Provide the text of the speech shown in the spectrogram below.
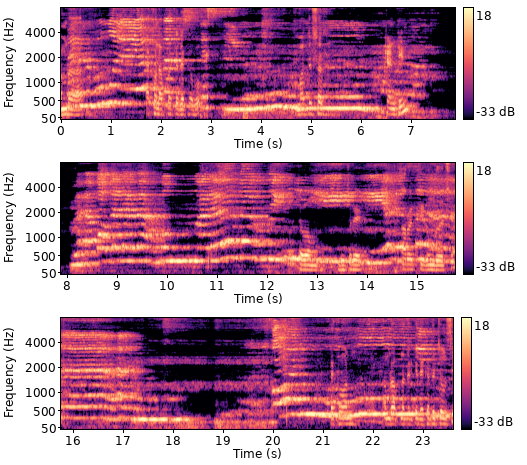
আমরা এখন আপনাকে দেখাবো মাদ্রাসার ক্যান্টিন। এবং ভিতরে আরও একটি রুম রয়েছে। এখন আমরা আপনাদেরকে দেখাতে চলছি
